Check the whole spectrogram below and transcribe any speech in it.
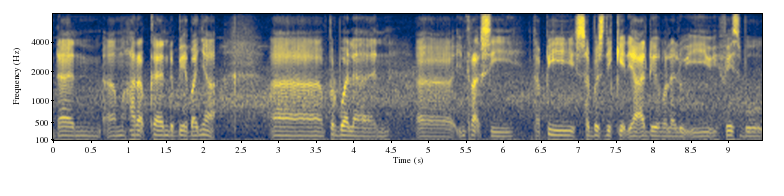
dan uh, mengharapkan lebih banyak uh, perbualan uh, interaksi tapi serba sedikit yang ada melalui Facebook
